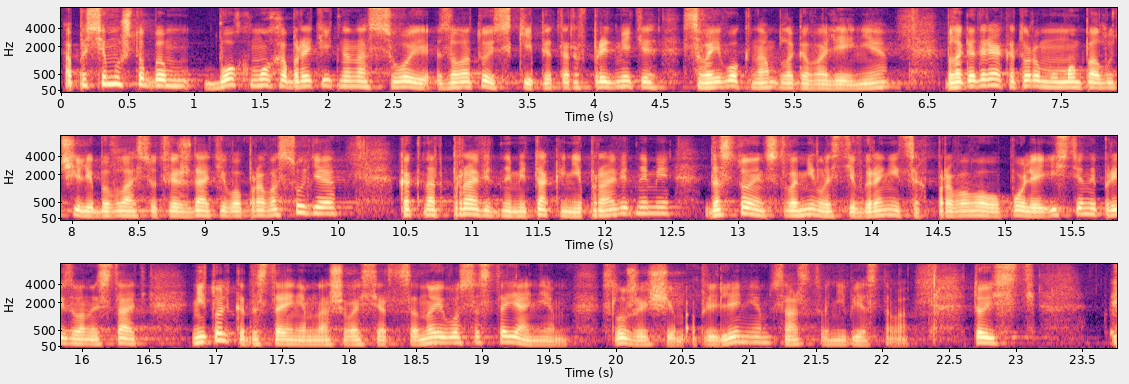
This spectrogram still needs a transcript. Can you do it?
А посему, чтобы Бог мог обратить на нас свой золотой скипетр в предмете своего к нам благоволения, благодаря которому мы получили бы власть утверждать Его правосудие, как над праведными, так и неправедными, достоинство милости в границах правового поля истины призваны стать не только достоянием нашего сердца, но и его состоянием, служащим определением Царства Небесного. То есть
